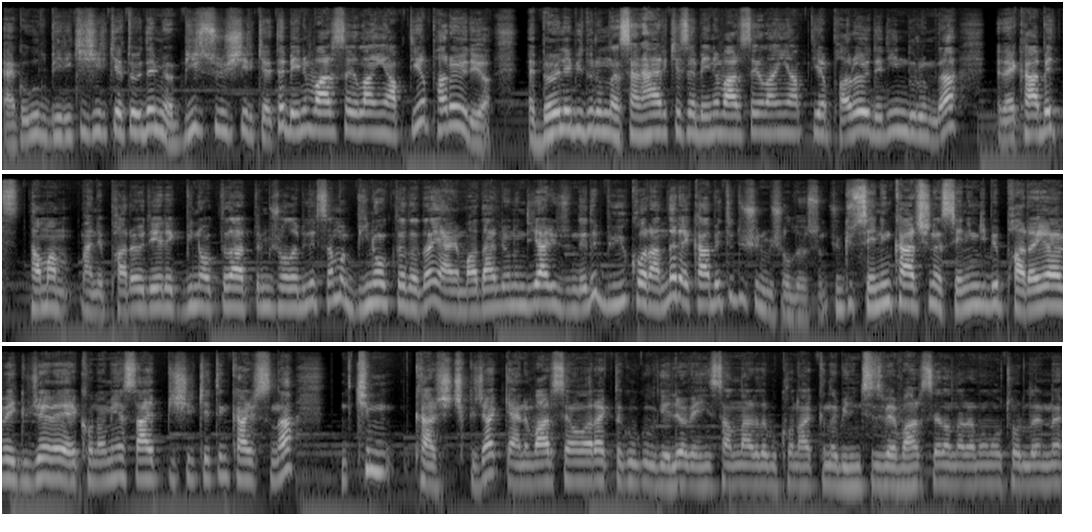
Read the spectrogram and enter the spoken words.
yani Google bir iki şirkete ödemiyor. Bir sürü şirkete beni varsayılan yap diye para ödüyor. E böyle bir durumda sen herkese beni varsayılan yap diye para ödediğin durumda rekabet tamam hani para ödeyerek bir noktada arttırmış olabilirsin ama bir noktada da yani madalyonun diğer yüzünde de büyük oranda rekabeti düşürmüş oluyorsun. Çünkü senin karşına senin gibi paraya ve güce ve ekonomiye sahip bir şirketin karşısına kim karşı çıkacak? Yani varsayılan olarak da Google geliyor ve insanlar da bu konu hakkında bilinçsiz ve varsayılan arama motorlarını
